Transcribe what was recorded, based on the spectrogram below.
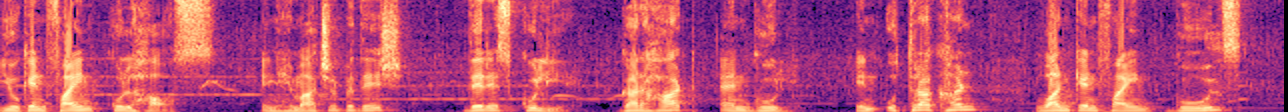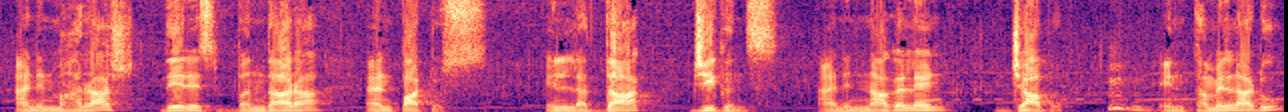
you can find Kul House. In Himachal Pradesh, there is Kulye, Garhat, and Gul. In Uttarakhand, one can find Ghouls, and in Maharashtra, there is Bhandara and Patus. In Ladakh, Jigans, and in Nagaland, Jabo. Mm-hmm. In Tamil Nadu,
